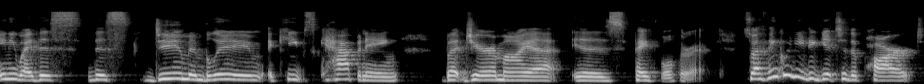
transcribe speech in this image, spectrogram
anyway, this this doom and bloom it keeps happening, but Jeremiah is faithful through it. So I think we need to get to the part,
